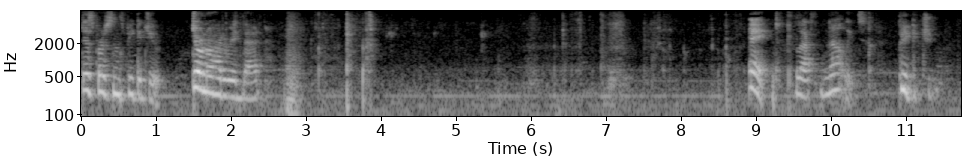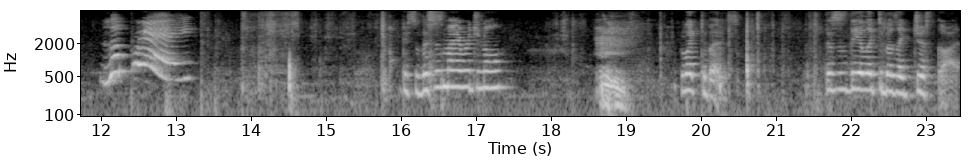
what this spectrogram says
This person's Pikachu. Don't know how to read that. And last but not least, Pikachu. Lapre! Okay, so this is my original Electabuzz. This is the Electabuzz I just got.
